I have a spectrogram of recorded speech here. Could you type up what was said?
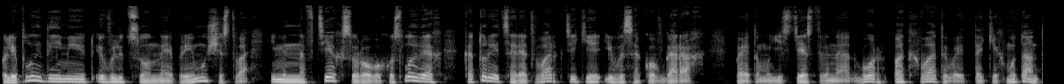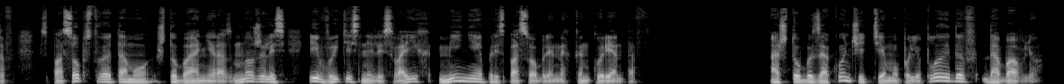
полиплоиды имеют эволюционное преимущество именно в тех суровых условиях, которые царят в Арктике и высоко в горах, поэтому естественный отбор подхватывает таких мутантов, способствуя тому, чтобы они размножились и вытеснили своих менее приспособленных конкурентов. А чтобы закончить тему полиплоидов, добавлю.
